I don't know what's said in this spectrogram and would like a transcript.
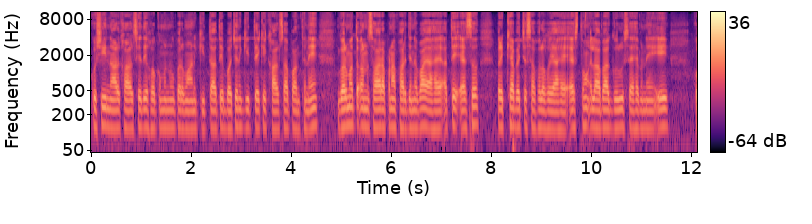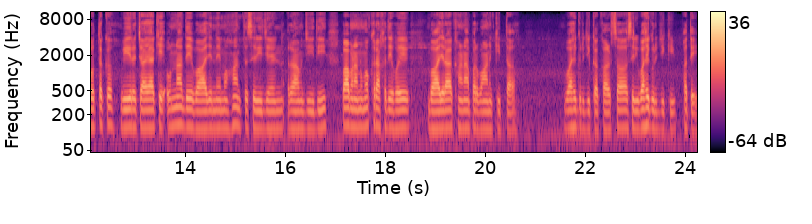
ਖੁਸ਼ੀ ਨਾਲ ਖਾਲਸੇ ਦੇ ਹੁਕਮ ਨੂੰ ਪ੍ਰਵਾਨ ਕੀਤਾ ਅਤੇ ਬਚਨ ਕੀਤੇ ਕਿ ਖਾਲਸਾ ਪੰਥ ਨੇ ਗੁਰਮਤ ਅਨੁਸਾਰ ਆਪਣਾ ਫਰਜ਼ ਨਿਭਾਇਆ ਹੈ ਅਤੇ ਇਸ ਪ੍ਰੀਖਿਆ ਵਿੱਚ ਸਫਲ ਹੋਇਆ ਹੈ। ਇਸ ਤੋਂ ਇਲਾਵਾ ਗੁਰੂ ਸਾਹਿਬ ਨੇ ਇਹ ਕੋਤਕ ਵੀ ਰਚਾਇਆ ਕਿ ਉਹਨਾਂ ਦੇ ਬਾਜ ਨੇ ਮਹੰਤ ਸ੍ਰੀ ਜੈਨ ਰਾਮ ਜੀ ਦੀ ਭਾਵਨਾ ਨੂੰ ਮੁੱਖ ਰੱਖਦੇ ਹੋਏ ਬਾਜਰਾ ਖਾਣਾ ਪ੍ਰਵਾਨ ਕੀਤਾ। ਵਾਹਿਗੁਰੂ ਜੀ ਕਾ ਖਾਲਸਾ, ਸ੍ਰੀ ਵਾਹਿਗੁਰੂ ਜੀ ਕੀ ਫਤਿਹ।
